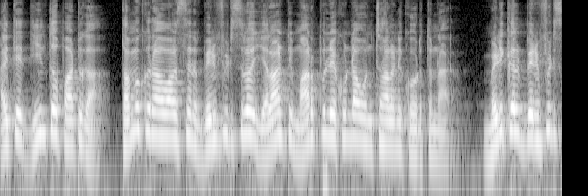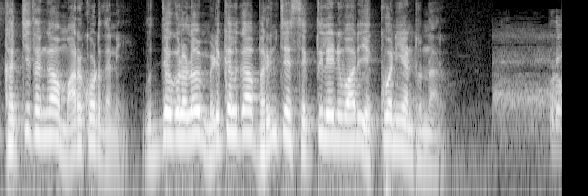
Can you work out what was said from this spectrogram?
అయితే దీంతో పాటుగా తమకు రావాల్సిన బెనిఫిట్స్లో ఎలాంటి మార్పు లేకుండా ఉంచాలని కోరుతున్నారు. మెడికల్ బెనిఫిట్స్ ఖచ్చితంగా మారకూడదని ఉద్యోగులలో మెడికల్గా భరించే శక్తి లేని వారు ఎక్కువని అంటున్నారు. ఇప్పుడు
